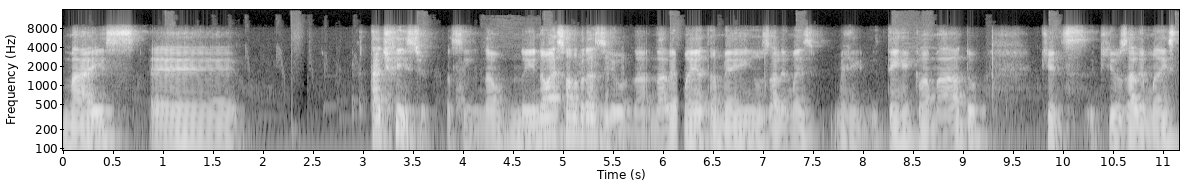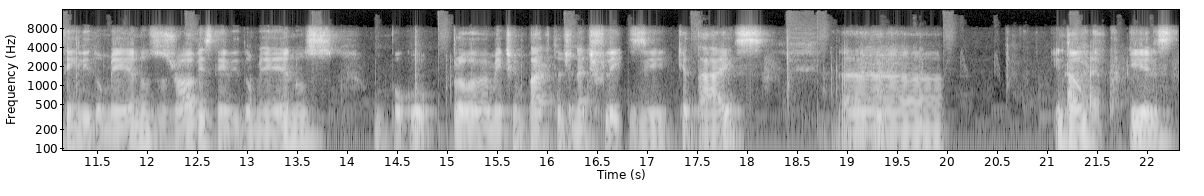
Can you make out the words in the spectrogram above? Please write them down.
mas é, tá difícil, assim, não, e não é só no Brasil, na, na Alemanha também os alemães têm reclamado que, eles, que os alemães têm lido menos, os jovens têm lido menos, um pouco provavelmente impacto de Netflix e que tais. Uh, então, e eles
